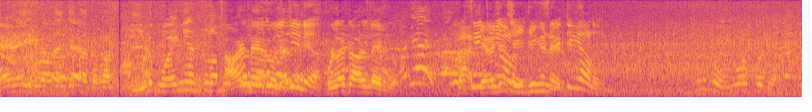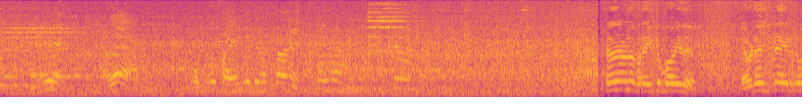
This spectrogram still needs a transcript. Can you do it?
ഏഴ് ഇങ്ങോട്ട് പോയെങ്കിൽ എന്ത് സംഭവം? ആളുണ്ടായിരുന്നു. ഫുള്ളായിട്ട് ആളുണ്ടായിരുന്നു. അത്യാവശ്യം സീറ്റിംഗ് ഉണ്ട്. സീറ്റിംഗ് ആണ്. അതെ ഒന്ന് സൈഡിൽ നിർത്താനേ എത്രയാണ് ബ്രേക്ക് പോയത്? എവിടെ വെച്ചിട്ടായിരുന്നു?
